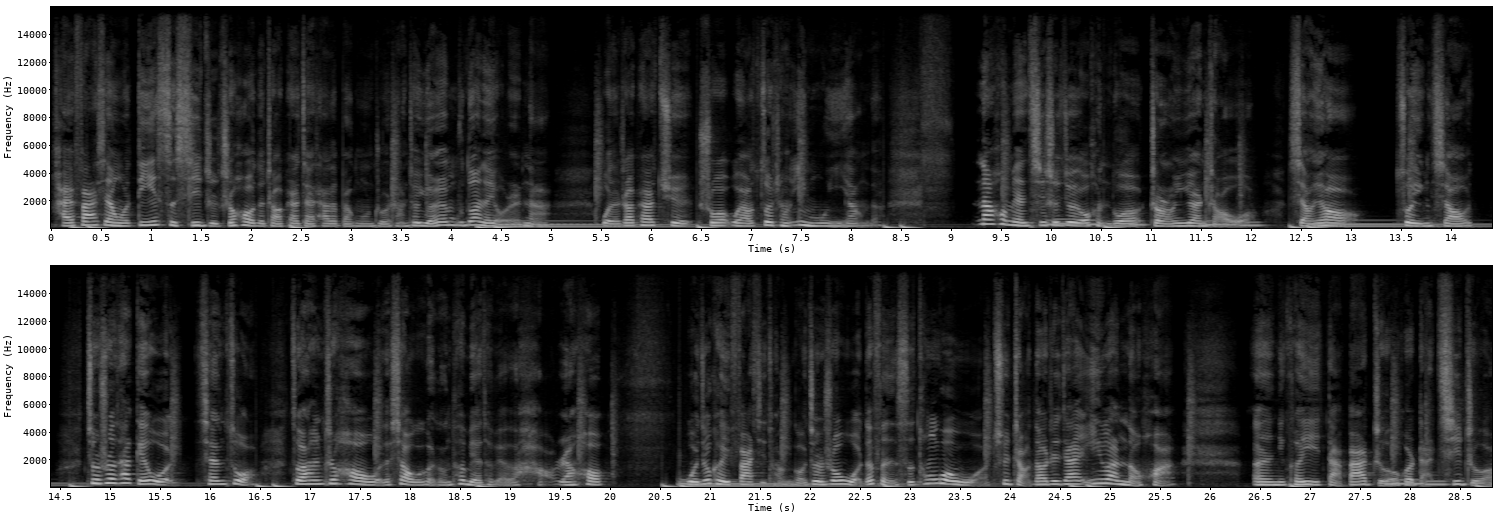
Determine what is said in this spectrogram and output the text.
还发现我第一次吸脂之后的照片在他的办公桌上，就源源不断的有人拿我的照片去说我要做成一模一样的。那后面其实就有很多整容医院找我，想要做营销，就是说他给我先做，做完了之后我的效果可能特别特别的好，然后我就可以发起团购，就是说我的粉丝通过我去找到这家医院的话。嗯，你可以打八折或者打七折。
